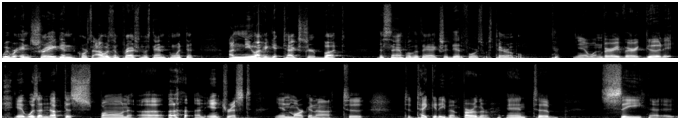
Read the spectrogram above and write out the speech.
we were intrigued, and of course, I was impressed from the standpoint that I knew I could get texture, but the sample that they actually did for us was terrible. Yeah, it wasn't very, very good. It, it was enough to spawn uh, an interest in Mark and I to to take it even further and to see, uh,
